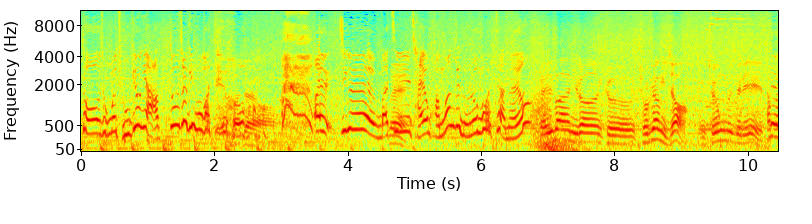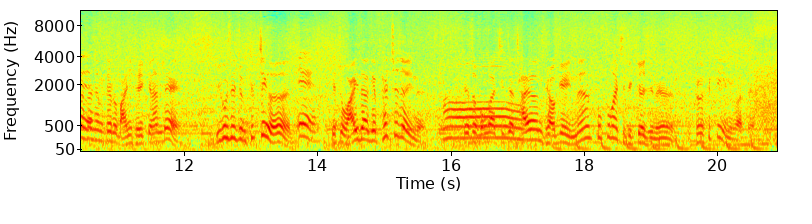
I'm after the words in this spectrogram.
입구부터 정말 조경이 압도적인 것 같아요. 맞아요. 아니, 지금 마치 네. 자연 관광지 놀러 온 것 같지 않아요? 그러니까 일반 이런 그 조경이죠. 이 조형물들이 네. 형태로 많이 되어 있긴 한데 이곳의 좀 특징은 예. 이게 좀 와이드하게 펼쳐져 있는 아. 그래서 뭔가 진짜 자연 벽에 있는 폭포같이 느껴지는 그런 특징이 있는 것 같아요.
